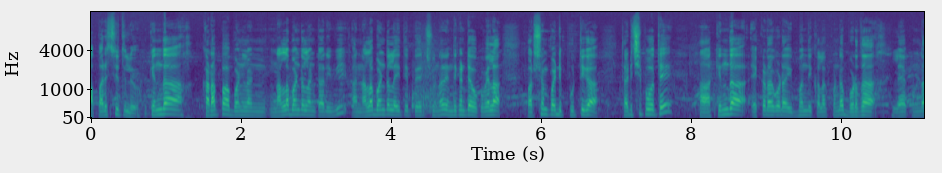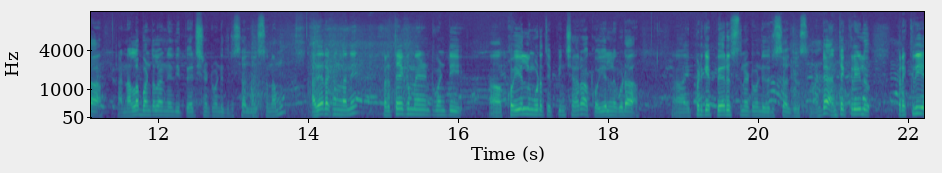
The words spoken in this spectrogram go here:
ఆ పరిస్థితులు కింద కడప బండ్ల నల్లబండలు నల్ల బండలు అంటారు ఇవి. ఆ నల్ల బండలు అయితే పేర్చున్నారు. ఎందుకంటే ఒకవేళ వర్షం పడి పూర్తిగా తడిచిపోతే ఆ, కింద ఎక్కడ కూడా ఇబ్బంది కలగకుండా బురద లేకుండా ఆ నల్ల బండలు అనేది పేర్చినటువంటి దృశ్యాలు చూస్తున్నాము. అదే రకంగానే ప్రత్యేకమైనటువంటి కొయ్యలను కూడా తెప్పించారు. ఆ కొయ్యలను కూడా ఇప్పటికే పేరుస్తున్నటువంటి దృశ్యాలు చూస్తున్నాం. అంటే అంత్యక్రియలు ప్రక్రియ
